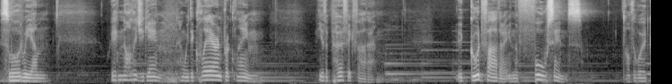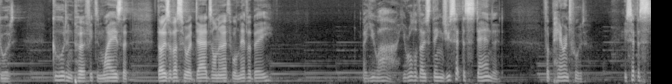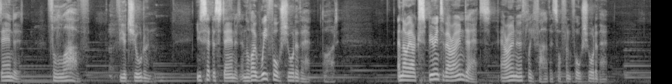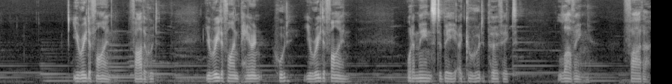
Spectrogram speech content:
So, Lord, we, um, we acknowledge again and we declare and proclaim you're the perfect Father, the good Father in the full sense of the word good. Good and perfect in ways that those of us who are dads on earth will never be. But you are. You're all of those things. You set the standard for parenthood, you set the standard for love for your children. You set the standard. And although we fall short of that, Lord, and though our experience of our own dads, our own earthly fathers often fall short of that, you redefine fatherhood. You redefine parenthood. You redefine what it means to be a good, perfect, loving father.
